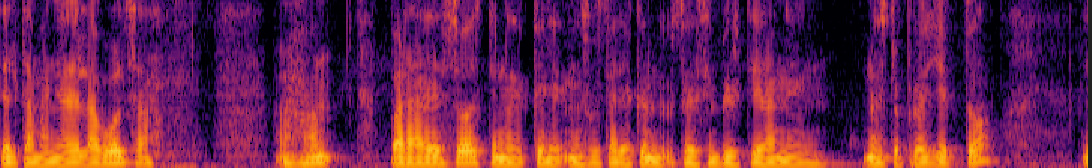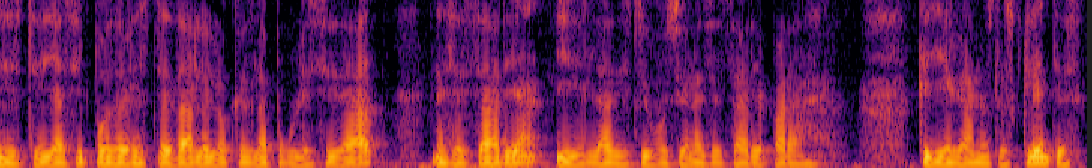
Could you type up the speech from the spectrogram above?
del tamaño de la bolsa. Para eso es tener que nos gustaría que ustedes invirtieran en nuestro proyecto y, este, y así poder este, darle lo que es la publicidad necesaria y la distribución necesaria para que llegue a nuestros clientes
